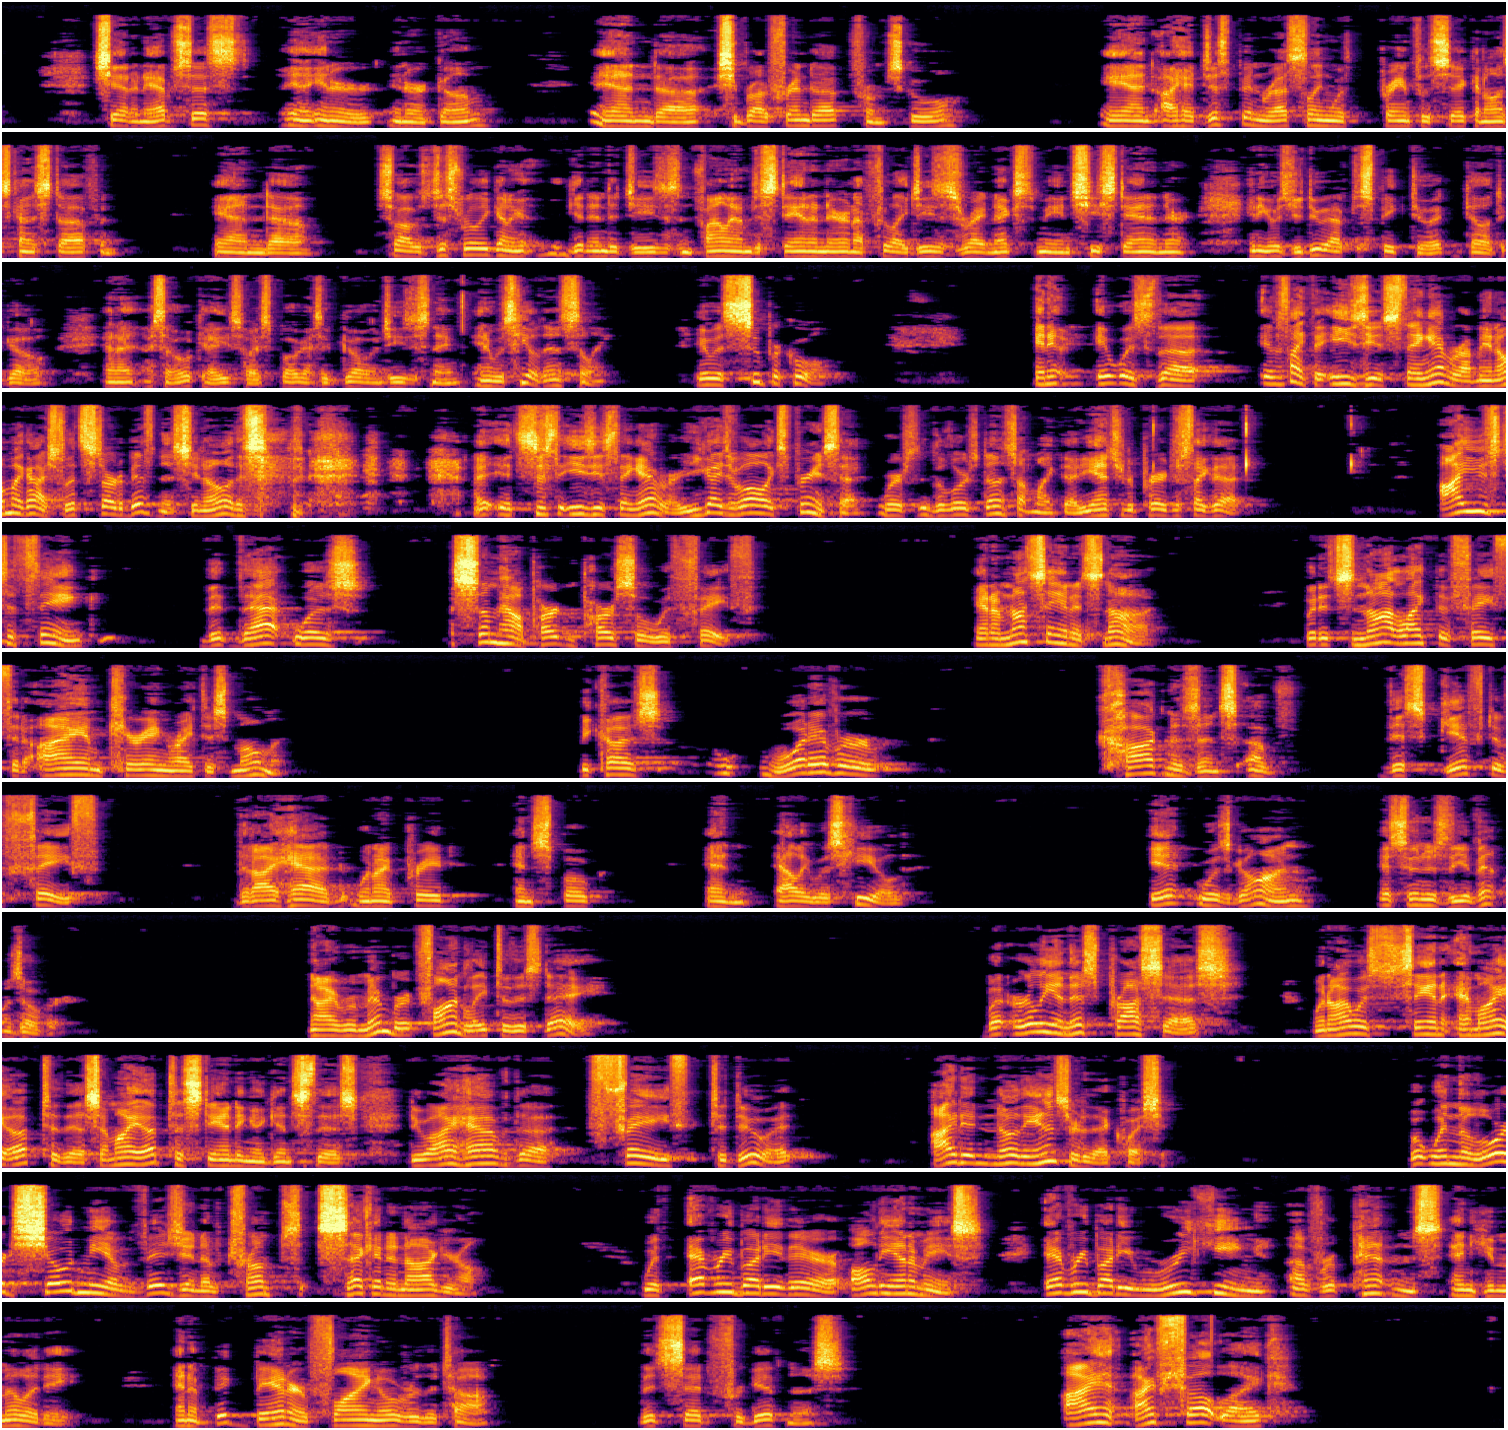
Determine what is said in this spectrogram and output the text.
She had an abscess in her in her gum, and uh, she brought a friend up from school. And I had just been wrestling with praying for the sick and all this kind of stuff, and and uh, so I was just really going to get into Jesus. And finally, I'm just standing there, and I feel like Jesus is right next to me, and she's standing there. And he goes, "You do have to speak to it, and tell it to go." And I, I said, "Okay." So I spoke. I said, "Go in Jesus' name," and it was healed instantly. It was super cool. And it, it was the, it was like the easiest thing ever. I mean, oh my gosh, let's start a business, you know? This, it's just the easiest thing ever. You guys have all experienced that, where the Lord's done something like that. He answered a prayer just like that. I used to think that that was somehow part and parcel with faith. And I'm not saying it's not, but it's not like the faith that I am carrying right this moment. Because whatever cognizance of this gift of faith that I had when I prayed and spoke and Allie was healed, it was gone as soon as the event was over. Now I remember it fondly to this day. But early in this process, when I was saying, am I up to this? Am I up to standing against this? Do I have the faith to do it? I didn't know the answer to that question. But when the Lord showed me a vision of Trump's second inaugural, with everybody there, all the enemies, everybody reeking of repentance and humility, and a big banner flying over the top that said forgiveness, I, I felt like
